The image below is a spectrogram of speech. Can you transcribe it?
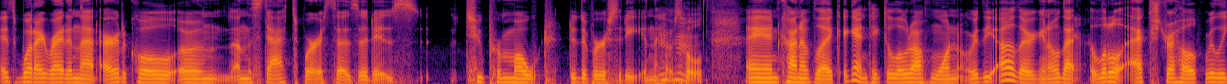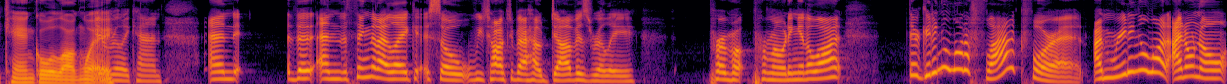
is what I read in that article um, on the stats where it says it is to promote the diversity in the mm-hmm. household and kind of like again take the load off one or the other you know that yeah. little extra help really can go a long way it really can and the and the thing that I like, so we talked about how Dove is really promo- promoting it a lot. They're getting a lot of flack for it. I'm reading a lot. I don't know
